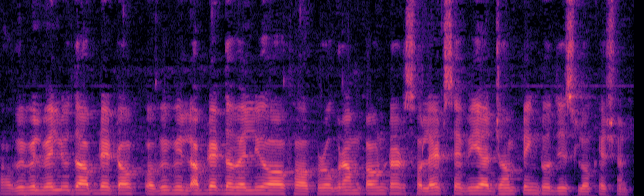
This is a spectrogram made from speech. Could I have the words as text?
we will value the update of uh, we will update the value of uh, program counter. So let's say we are jumping to this location.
